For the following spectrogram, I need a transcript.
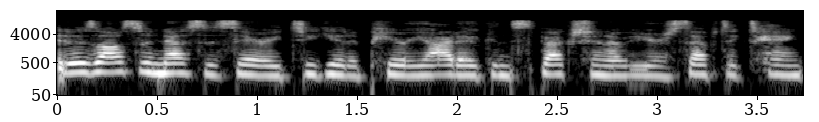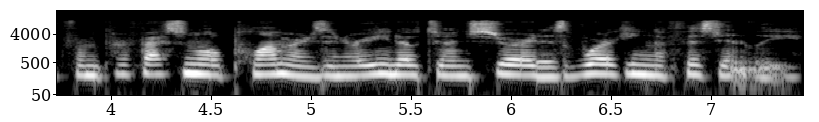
It is also necessary to get a periodic inspection of your septic tank from professional plumbers in Reno to ensure it is working efficiently.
